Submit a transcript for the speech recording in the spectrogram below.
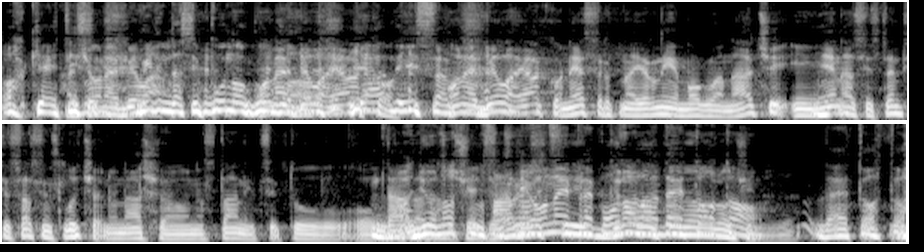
ok, ti znači, ona je bila, vidim da si puno Ona je bila jako, ja nisam. Ona je bila jako nesretna jer nije mogla naći i njen asistent je sasvim slučajno našao na stanici tu. Da, da, da, ali ona je prepoznala da je to to. Da je to to.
